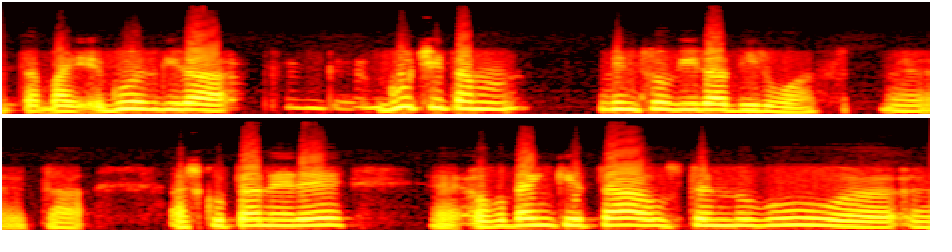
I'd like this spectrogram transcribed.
eta bai, gu ez gira gutxitan mintzu gira diruaz. E, eta askotan ere e, ordainketa usten dugu e, e,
